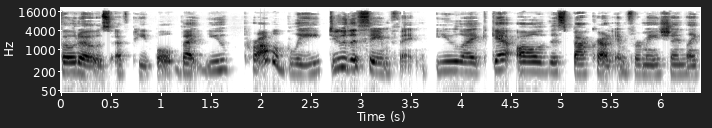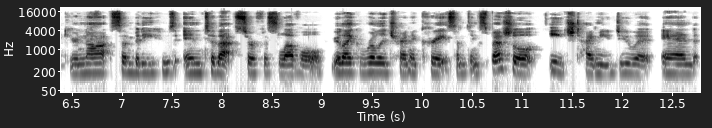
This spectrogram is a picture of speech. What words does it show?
photos of people, that you probably do the same thing. You like get all of this background information. Like you're not somebody who's into that surface level. You're like really trying to create something special each each time you do it. And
